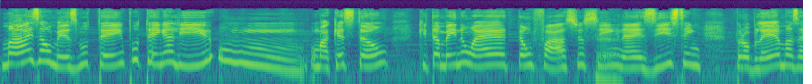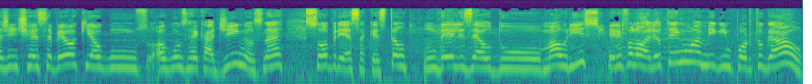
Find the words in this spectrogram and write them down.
Mas, ao mesmo tempo, tem ali um- uma questão que também não é tão fácil assim, É. né? Existem problemas, a gente recebeu aqui alguns, alguns recadinhos, né? Sobre essa questão. Um deles é o do Maurício. Ele falou: olha, eu tenho um amigo em Portugal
